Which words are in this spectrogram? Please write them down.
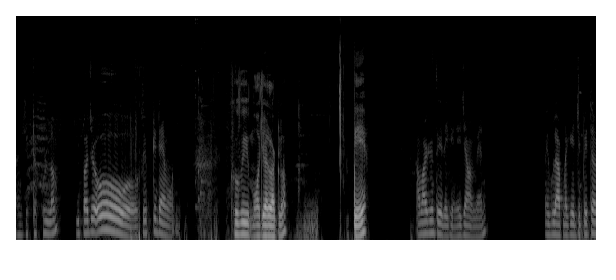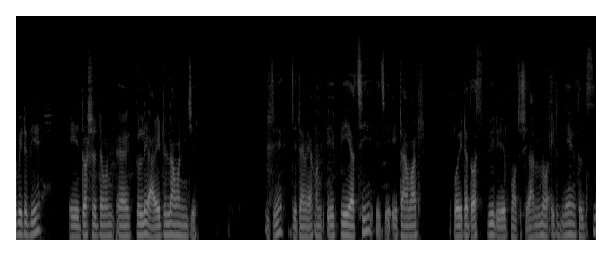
আমি গিফটটা খুললাম। কি পাওয়া ও ফিফটি ডায়মন্ড খুবই মজা লাগল। পেয়ে আমার কিন্তু এই দেখেন, এই যে আমার ম্যান এগুলো আপনাকে যে পেতে হবে এটা দিয়ে, এই দশ হাজার ডায়মন্ড করলে, আর এটা হলো আমার নিজের। এই যে, যেটা আমি এখন এ পেয়ে আছি, এই যে এটা আমার, ও এটা দশ স্পিড এ পঞ্চাশ আমি এটা নিয়ে খেলতেছি।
